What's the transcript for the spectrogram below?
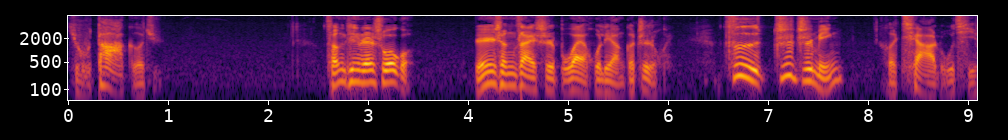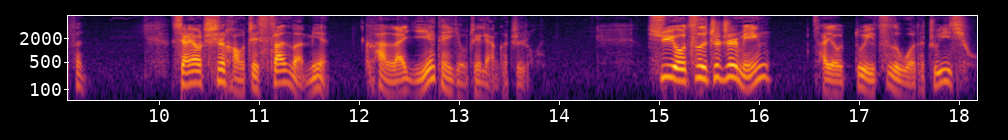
有大格局。曾听人说过，人生在世不外乎两个智慧：自知之明和恰如其分。想要吃好这三碗面，看来也得有这两个智慧。须有自知之明，才有对自我的追求，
